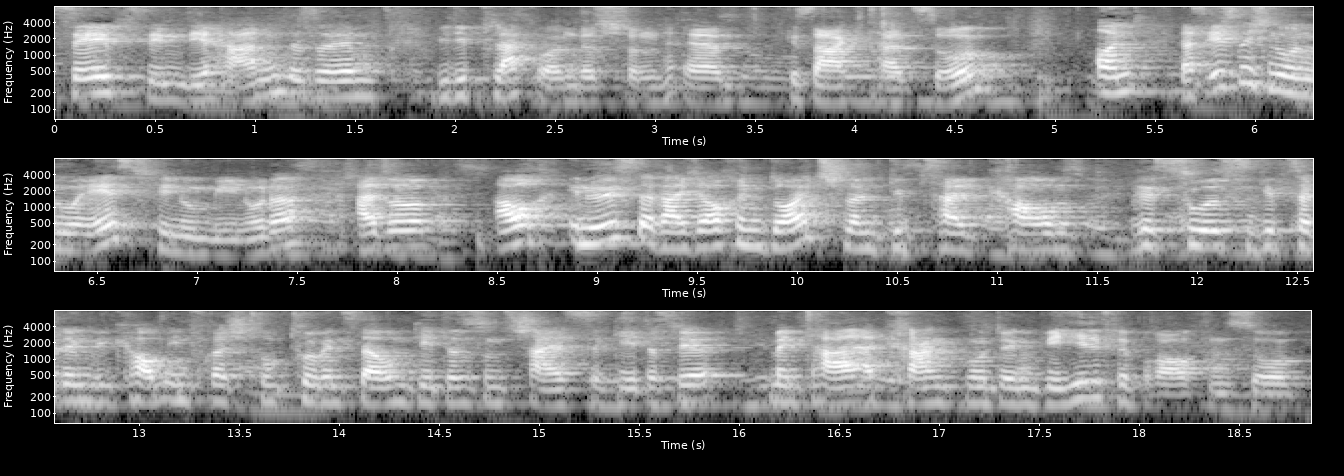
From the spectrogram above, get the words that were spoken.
selbst in die Hand. Also, wie die Plug-on das schon äh, gesagt hat, so. Und das ist nicht nur ein US-Phänomen, oder? Also auch in Österreich, auch in Deutschland gibt es halt kaum Ressourcen, gibt es halt irgendwie kaum Infrastruktur, wenn es darum geht, dass es uns scheiße geht, dass wir mental erkranken und irgendwie Hilfe brauchen. So.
